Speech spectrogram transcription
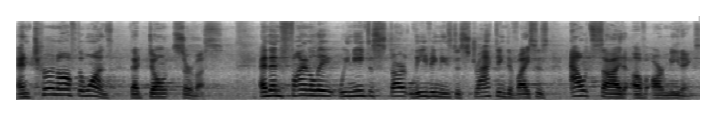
and turn off the ones that don't serve us? And then finally, we need to start leaving these distracting devices outside of our meetings.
